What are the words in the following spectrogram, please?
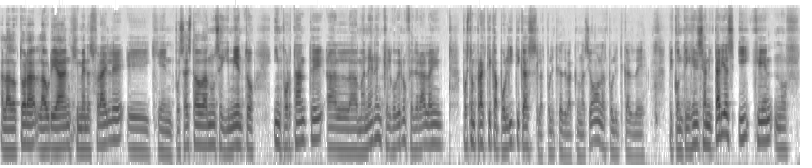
a la doctora Laurian Jiménez Fraile, eh, quien pues ha estado dando un seguimiento importante a la manera en que el gobierno federal ha puesto en práctica políticas, las políticas de vacunación, las políticas de, de contingencias sanitarias y quien nos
